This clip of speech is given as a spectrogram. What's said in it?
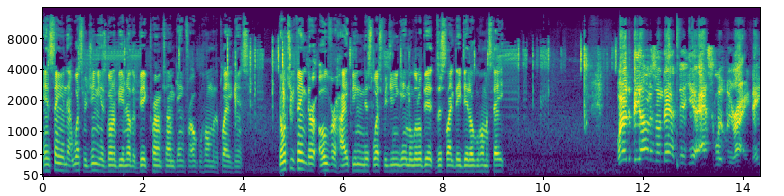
and saying that West Virginia is going to be another big primetime game for Oklahoma to play against. Don't you think they're overhyping this West Virginia game a little bit, just like they did Oklahoma State? Well, to be honest on that, you're absolutely right. They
